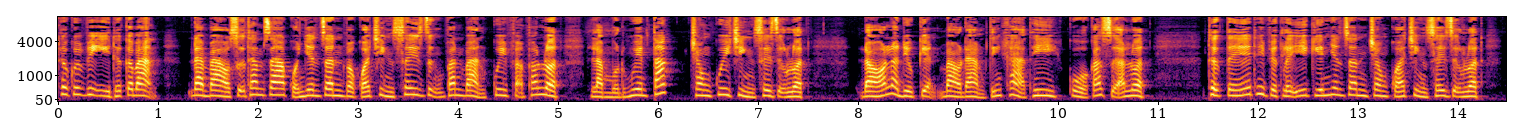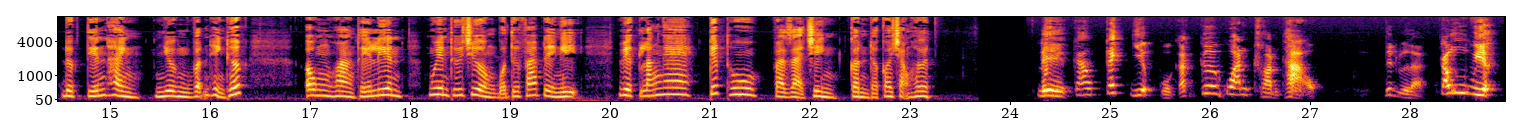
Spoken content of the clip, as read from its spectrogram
Thưa quý vị, thưa các bạn, đảm bảo sự tham gia của nhân dân vào quá trình xây dựng văn bản quy phạm pháp luật là một nguyên tắc trong quy trình xây dựng luật. Đó là điều kiện bảo đảm tính khả thi của các dự án luật. Thực tế thì việc lấy ý kiến nhân dân trong quá trình xây dựng luật được tiến hành nhưng vẫn hình thức. Ông Hoàng Thế Liên, nguyên Thứ trưởng Bộ Tư pháp đề nghị việc lắng nghe, tiếp thu và giải trình cần được coi trọng hơn. Đề cao trách nhiệm của các cơ quan soạn thảo, tức là trong việc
